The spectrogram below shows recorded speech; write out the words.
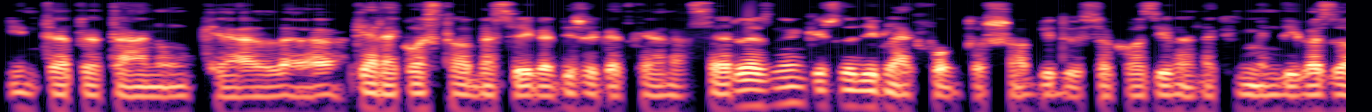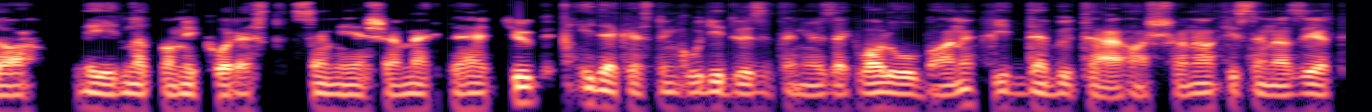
interpretálnunk kell, kerekasztal beszélgetéseket kell szerveznünk, és az egyik legfontosabb időszak az nekünk mindig az a négy nap, amikor ezt személyesen megtehetjük. Igyekeztünk úgy időzíteni, hogy ezek valóban itt debütálhassanak, hiszen azért,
